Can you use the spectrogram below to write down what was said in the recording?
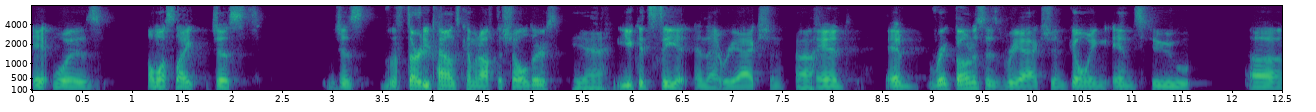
it was almost like just just the 30 pounds coming off the shoulders yeah. you could see it in that reaction. Uh, and and Rick Bowness's reaction going into uh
